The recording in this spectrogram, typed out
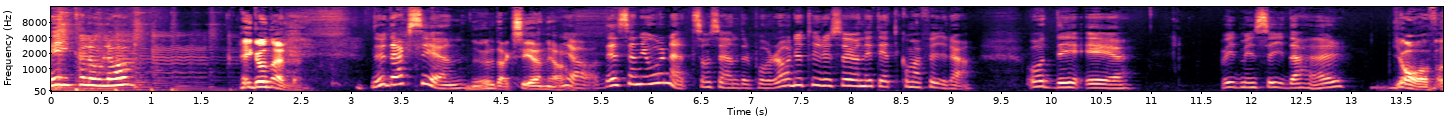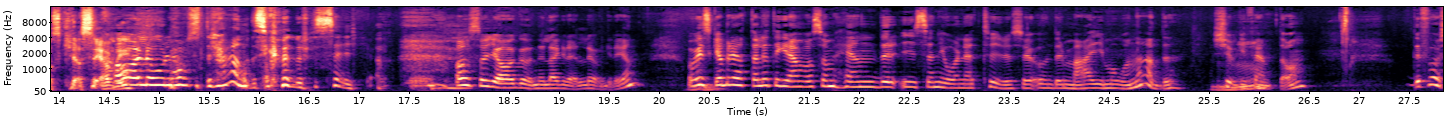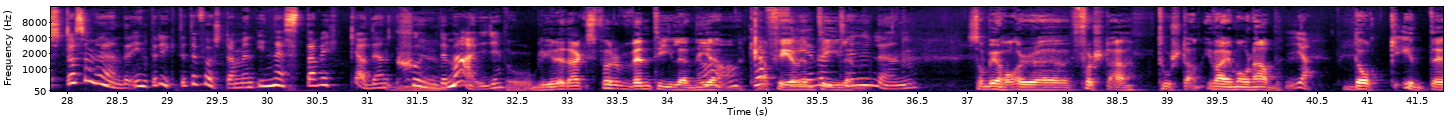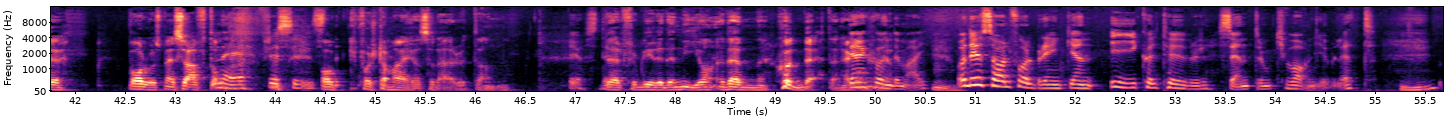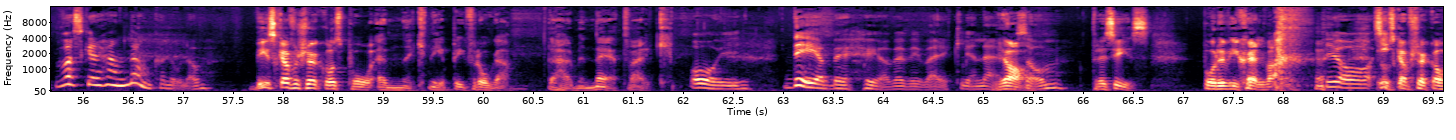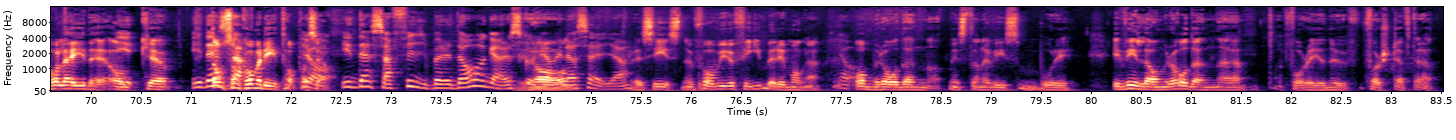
Hej Karl-Olof! Hej Gunnel! Nu är det dags igen. Nu är det dags igen ja. Ja, det är Seniornet som sänder på Radio Tyresö 91,4. Och det är vid min sida här Ja, vad ska jag säga? Karl-Olof Strand skulle du säga. Och så jag, Gunnel Agrell Lundgren. Och vi ska berätta lite grann vad som händer i Seniornet Tyresö under maj månad 2015. Mm. Det första som händer, inte riktigt det första, men i nästa vecka, den 7 maj. Då blir det dags för Ventilen igen. Ja, Café Ventilen. Som vi har uh, första torsdagen i varje månad. Ja. Dock inte valborgsmässoafton. Nej, precis. och första maj och sådär, utan Därför blir det den, nio, den sjunde den här Den gången. sjunde maj. Mm. Och det är Sal Follbrinken i Kulturcentrum Kvarnhjulet. Mm. Vad ska det handla om, Karl-Olof? Vi ska försöka oss på en knepig fråga. Det här med nätverk. Oj, det behöver vi verkligen lära ja, oss om. Precis. Både vi själva, ja, som i, ska försöka hålla i det, och i, i dessa, de som kommer dit hoppas ja, jag. I dessa fiberdagar skulle ja, jag vilja säga. Precis, nu får vi ju fiber i många områden, åtminstone vi som bor i, i villaområden eh, får det ju nu först efter att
